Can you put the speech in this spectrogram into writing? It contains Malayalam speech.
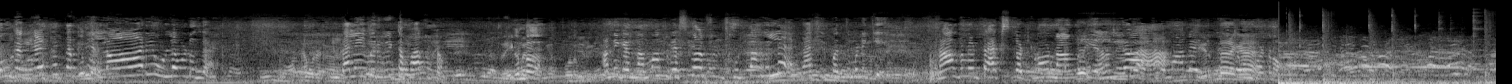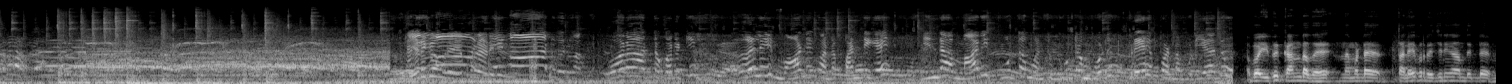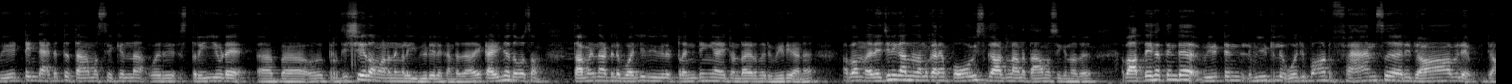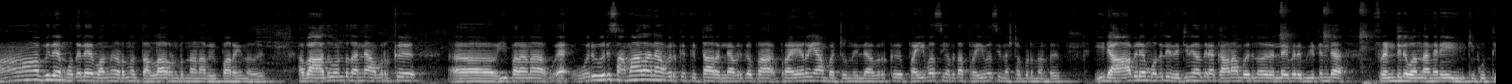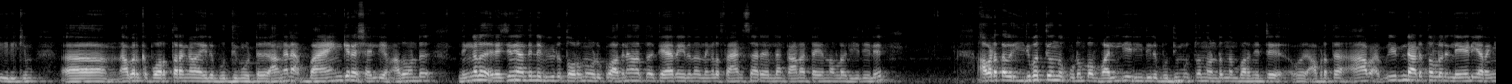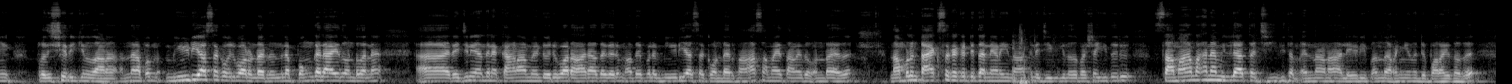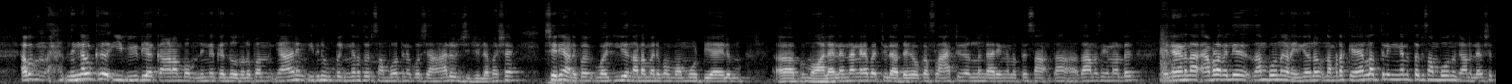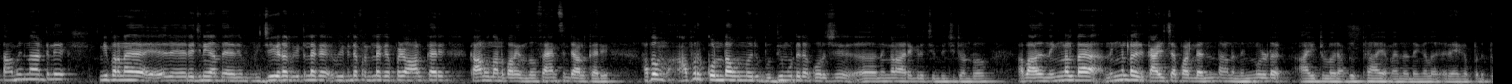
உங்க கேட்ட திறந்து எல்லாரையும் உள்ள விடுங்க. தலைவர் வீட்டை பார்க்கட்டும் அன்னைக்கு அந்த அம்மா பிரஸ் கான்ஃபரன்ஸ் கொடுத்தாங்கல்ல ராத்திரி பத்து மணிக்கு. நாங்களும் டாக்ஸ் கட்டணும் நாங்களும் எல்லா விதமான இது பண்றோம். ஏர்லி மார்னிங் வந்த பண்டிகை இந்த மாதிரி கூட்டம் வந்து கூட்டம் போட்டு ப்ரே பண்ண முடியாது. അപ്പോൾ ഇത് കണ്ടത് നമ്മുടെ തലൈവർ രജനീകാന്തിന്റെ വീട്ടിന്റെ അടുത്ത് താമസിക്കുന്ന ഒരു സ്ത്രീയുടെ പ്രതിഷേധമാണ് നിങ്ങൾ ഈ വീഡിയോയിൽ കണ്ടത്. അതായത് കഴിഞ്ഞ ദിവസം തമിഴ്നാട്ടിൽ വലിയ രീതിയിൽ ട്രെൻഡിങ് ആയിട്ടുണ്ടായിരുന്ന ഒരു വീഡിയോ ആണ്. അപ്പം രജനീകാന്ത് നമുക്കറിയാം പോയിസ് ഗാർഡിലാണ് താമസിക്കുന്നത്. അപ്പോൾ അദ്ദേഹത്തിന്റെ വീട്ടിൽ വീട്ടിൽ ഒരുപാട് ഫാൻസുകാർ രാവിലെ രാവിലെ മുതലേ വന്ന് കിടന്ന് തള്ളാറുണ്ടെന്നാണ് അവർ പറയുന്നത്. അപ്പോൾ അതുകൊണ്ട് തന്നെ അവർക്ക് ഈ പറയണ ഒരു ഒരു സമാധാനം അവർക്ക് കിട്ടാറില്ല. അവർക്ക് പ്രയർ ചെയ്യാൻ പറ്റുന്നില്ല. അവർക്ക് പ്രൈവസി അവരുടെ പ്രൈവസി നഷ്ടപ്പെടുന്നുണ്ട്. ഈ രാവിലെ മുതൽ രജനീകാന്തിനെ കാണാൻ വരുന്നവരെല്ലാം ഇവരെ വീട്ടിന്റെ ഫ്രണ്ടിൽ വന്ന് അങ്ങനെ ഇരിക്കും കുത്തിയിരിക്കും. അവർക്ക് പുറത്തിറങ്ങുന്നതിൽ ബുദ്ധിമുട്ട്. അങ്ങനെ ഭയങ്കര ശല്യം. അതുകൊണ്ട് നിങ്ങൾ രജനീകാന്തിന്റെ വീട് തുറന്നു കൊടുക്കും. അതിനകത്ത് കയറി ഇരുന്ന് നിങ്ങൾ ഫാൻസുകാരെല്ലാം കാണട്ടെ എന്നുള്ള രീതിയിൽ അവിടുത്തെ ഒരു ഇരുപത്തിയൊന്ന് കുടുംബം വലിയ രീതിയിൽ ബുദ്ധിമുട്ടുന്നുണ്ടെന്നും പറഞ്ഞിട്ട് അവിടുത്തെ ആ വീടിന്റെ അടുത്തുള്ള ഒരു ലേഡി ഇറങ്ങി പ്രതിഷേധിക്കുന്നതാണ്. എന്നാൽ അപ്പം മീഡിയാസ് ഒക്കെ ഒരുപാടുണ്ടായിരുന്നു ഇന്നലെ പൊങ്കലായതുകൊണ്ട് തന്നെ രജനീകാന്തിനെ കാണാൻ വേണ്ടി ഒരുപാട് ആരാധകരും അതേപോലെ മീഡിയാസ് ഒക്കെ ഉണ്ടായിരുന്നു. ആ സമയത്താണ് ഇത് ഉണ്ടായത്. നമ്മളും ടാക്സ് ഒക്കെ കെട്ടി തന്നെയാണ് ഈ നാട്ടിൽ ജീവിക്കുന്നത്. പക്ഷേ ഇതൊരു സമാധാനമില്ലാത്ത ജീവിതം എന്നാണ് ആ ലേഡി വന്ന് ഇറങ്ങി എന്നിട്ട് പറയുന്നത്. അപ്പം നിങ്ങൾക്ക് ഈ വീഡിയോ കാണുമ്പോൾ നിങ്ങൾക്ക് എന്ത് തോന്നുന്നു? അപ്പം ഞാനും ഇതിനു മുമ്പ് ഇങ്ങനത്തെ ഒരു സംഭവത്തിനെ കുറിച്ച് ആലോചിച്ചിട്ടില്ല. പക്ഷേ ശരിയാണ്. ഇപ്പം വലിയ നടന്മാർ മമ്മൂട്ടിയായാലും മമ്മൂട്ടി ആയാലും മോഹൻലാലിന് അങ്ങനെ പറ്റില്ല. അദ്ദേഹമൊക്കെ ഫ്ലാറ്റുകളിലും കാര്യങ്ങളൊക്കെ താമസിക്കുന്നുണ്ട്. എങ്ങനെയാണ് അവിടെ വലിയ സംഭവം കാണില്ല എനിക്ക് നമ്മുടെ കേരളത്തിൽ ഇങ്ങനത്തെ ഒരു സംഭവം കാണില്ല പക്ഷേ തമിഴ്നാട്ടിൽ ഈ പറഞ്ഞ രജനീകാന്ത് വിജയുടെ വീട്ടിലൊക്കെ വീടിന്റെ ഫ്രണ്ടിലൊക്കെ എപ്പോഴും ആൾക്കാർ കാണുമെന്നാണ് പറയുന്നത് ഫാൻസിന്റെ ആൾക്കാർ അപ്പം അവർക്കുണ്ടാവുന്ന ഒരു ബുദ്ധിമുട്ടിനെ കുറിച്ച് നിങ്ങൾ ആരെങ്കിലും ചിന്തിച്ചിട്ടുണ്ടോ? അപ്പോൾ അത് നിങ്ങളുടെ നിങ്ങളുടെ കാഴ്ചപ്പാടിൽ എന്താണ് നിങ്ങളുടെ ആയിട്ടുള്ള ഒരു അഭിപ്രായം എന്ന് നിങ്ങൾ രേഖപ്പെടുത്തും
